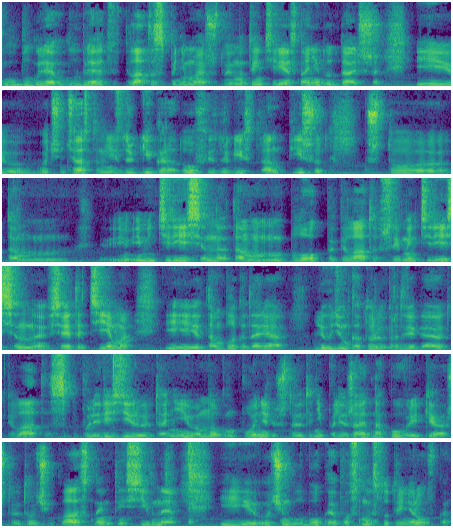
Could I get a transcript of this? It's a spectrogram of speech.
углубляются в пилатес, понимают, что им это интересно, они идут дальше. И очень часто мне из других городов, из других стран пишут, что там им интересен там блог по пилатусу, им интересен вся эта тема, и там благодаря людям, которые продвигают пилатес, популяризируют, они во многом поняли, что это не полежать на коврике, а что это очень классная, интенсивная и очень глубокая по смыслу тренировка.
